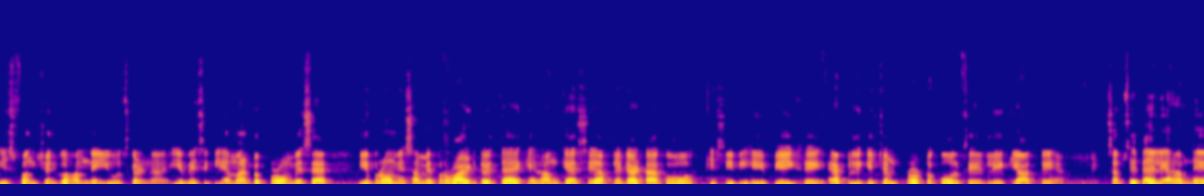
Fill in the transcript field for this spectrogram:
इस फ़ंक्शन को हमने यूज़ करना है। ये बेसिकली हमारे पास प्रॉमिस है। ये प्रॉमिस हमें प्रोवाइड करता है कि हम कैसे अपने डाटा को किसी भी एपीआई से एप्लीकेशन प्रोटोकॉल से लेके आते हैं। सबसे पहले हमने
